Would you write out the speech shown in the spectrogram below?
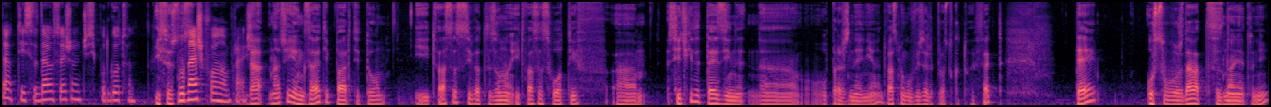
да, ти създава усещане, че си подготвен. И всъщност Знаеш какво да направиш. Да, значи anxiety партито, и това с сивата зона, и това с лотив, а, всичките тези а, упражнения, това сме го виждали просто като ефект, те освобождават съзнанието ни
